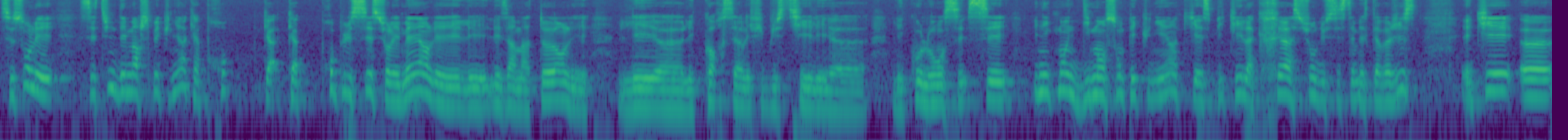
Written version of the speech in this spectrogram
Ce sont les. C'est une démarche pécuniaire qui a, propulsé sur les mers les, armateurs, les, euh, les, corsaires, les fibustiers, les, euh, les colons. C'est uniquement une dimension pécuniaire qui a expliqué la création du système esclavagiste et qui est euh,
